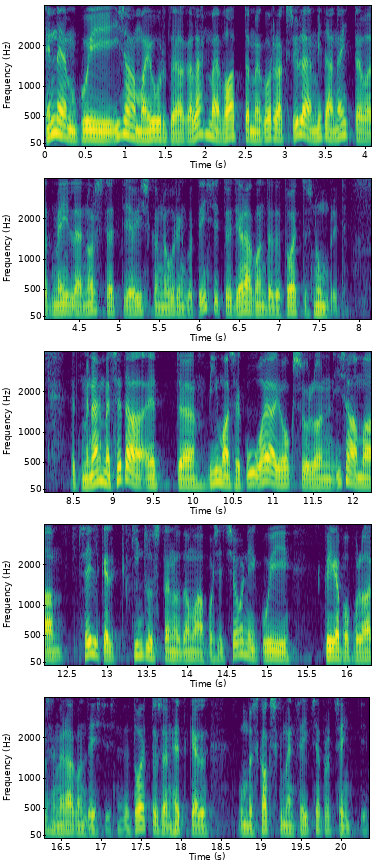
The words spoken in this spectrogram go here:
ennem kui Isamaa juurde aga lähme, vaatame korraks üle, mida näitavad meile Norstati ja Ühiskonnauuringute Instituudi erakondade toetusnumbrid et me näeme seda, et äh, viimase kuu aja jooksul on Isamaa selgelt kindlustanud oma positsiooni kui kõige populaarsem erakond Eestis. Nende toetus on hetkel umbes kakskümmend seitse protsenti.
